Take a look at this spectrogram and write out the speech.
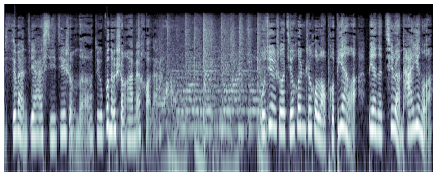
洗碗机啊、洗衣机什么的，这个不能省啊，买好的。吴俊说，结婚之后老婆变了，变得欺软怕硬了。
